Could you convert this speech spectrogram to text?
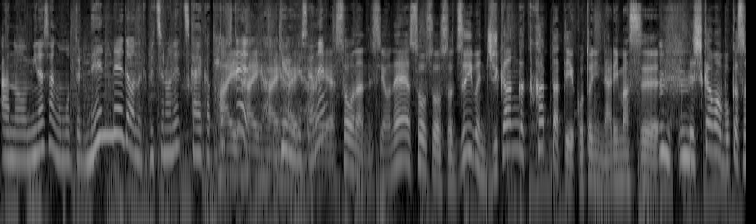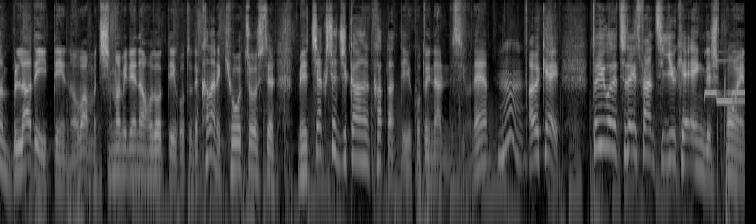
あの皆さんが持ってる年齢ではなく別のね使い方としていけるんですよね。そうなんですよね。そうそうそう。随分時間がかかったっていうことになります、うんうん。でしかも僕はそのブラディっていうのはもう血まみれみれなほどっていうことでかなり強調してる。めちゃくちゃ時間がかかったっていうことになるんですよね。OK ということで Today's Fancy UK English Point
